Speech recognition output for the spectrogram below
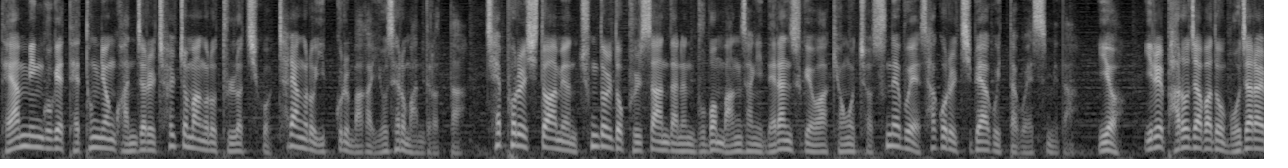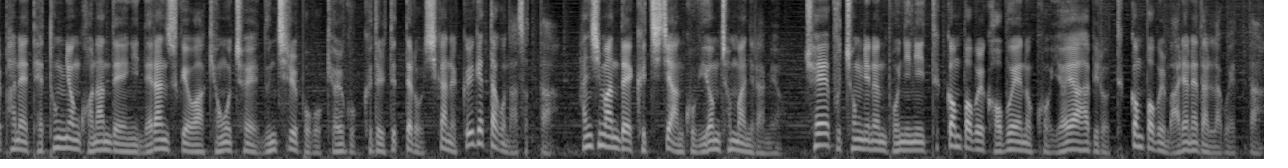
대한민국의 대통령 관절을 철조망으로 둘러치고 차량으로 입구를 막아 요새로 만들었다. 체포를 시도하면 충돌도 불사한다는 무법 망상이 내란 수괴와 경호처 수뇌부의 사고를 지배하고 있다고 했습니다. 이어 이를 바로잡아도 모자랄 판에 대통령 권한대행이 내란 수괴와 경호처의 눈치를 보고 결국 그들 뜻대로 시간을 끌겠다고 나섰다. 한심한데 그치지 않고 위험천만이라며 최 부총리는 본인이 특검법을 거부해놓고 여야 합의로 특검법을 마련해달라고 했다.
